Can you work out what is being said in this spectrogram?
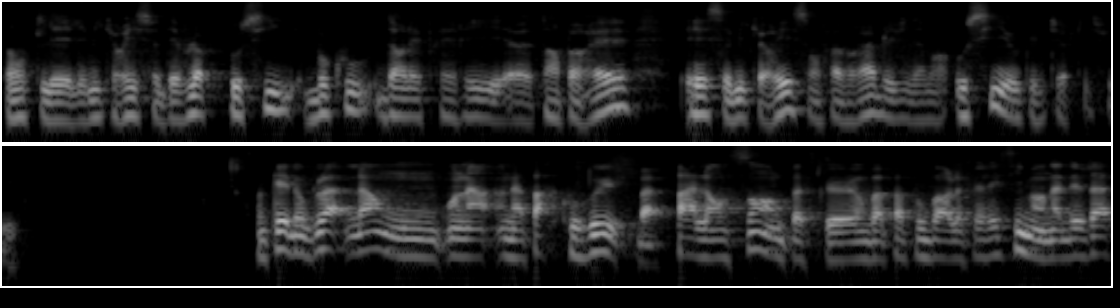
Donc les, mycorhizes se développent aussi beaucoup dans les prairies euh, temporaires et ces mycorhizes sont favorables évidemment aussi aux cultures qui suivent. Ok, donc là, là on, on, a, on a, parcouru, bah, pas l'ensemble parce qu'on ne va pas pouvoir le faire ici, mais on a déjà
